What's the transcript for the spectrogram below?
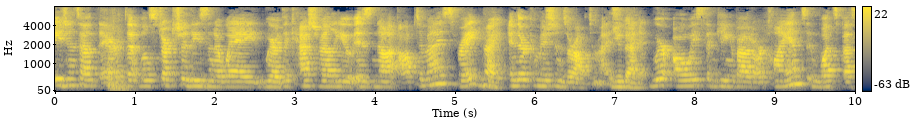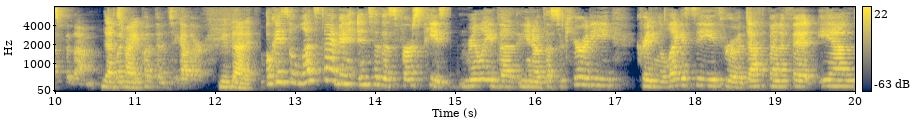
agents out there that will structure these in a way where the cash value is not optimized right? Right. And their commissions are optimized. You got it. We're always thinking about our clients and what's best for them that's when right. we put them together. You got it. Okay so let's dive in, into this first piece really the you know the security creating a legacy through a death benefit. And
